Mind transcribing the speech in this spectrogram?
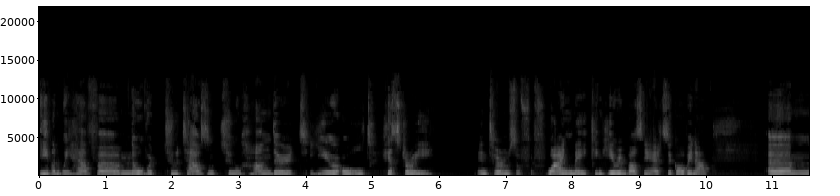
even we have um, over 2,200 year old history in terms of, of winemaking here in Bosnia Herzegovina. Um,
